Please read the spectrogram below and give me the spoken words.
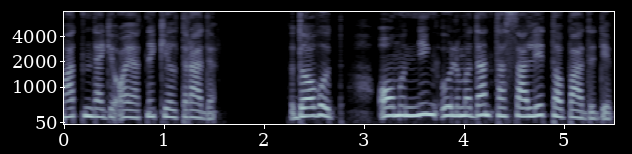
matndagi oyatni keltiradi. Dovud omunning o'limidan tasalli topadi deb.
